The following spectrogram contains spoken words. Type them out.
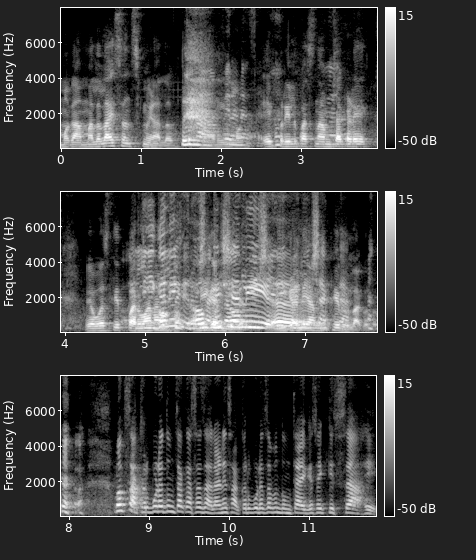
मग आम्हाला लायसन्स मिळालं आणि मग. एप्रिलपासून आमच्याकडे व्यवस्थित परवाना Legally होता. फिरू Legally. शकता. Officially, Legally आम्ही शकता. फिरू लागलो मग साखरपुडा तुमचा कसा झाला आणि साखरपुड्याचा पण तुमचा आय एक किस्सा आहे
